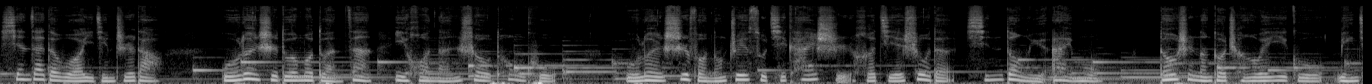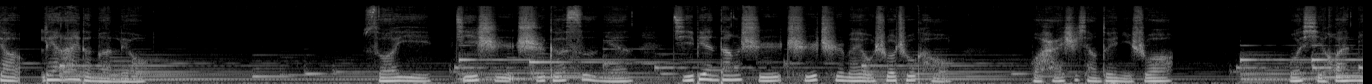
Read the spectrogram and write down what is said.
现在的我已经知道，无论是多么短暂，亦或难受痛苦。无论是否能追溯其开始和结束的心动与爱慕，都是能够成为一股名叫恋爱的暖流。所以，即使时隔四年，即便当时迟迟没有说出口，我还是想对你说：我喜欢你。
